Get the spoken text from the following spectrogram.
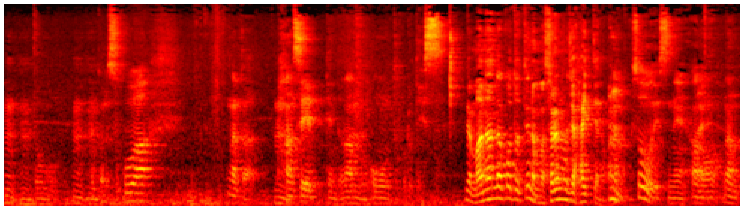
うんと思う、うんうん。だからそこはなんかうん。反省点だなと思うところです、で学んだことっていうのはまあそれもじゃあ入ってんのかな、うん、そうですね。あの、はい。なん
